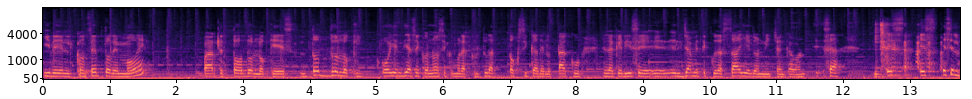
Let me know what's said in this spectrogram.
Y del concepto de Moe parte todo lo que es, todo lo que hoy en día se conoce como la cultura tóxica del otaku, en la que dice eh, el, llámete kudasai y el onichan, cabrón. O sea, es, es, es, el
